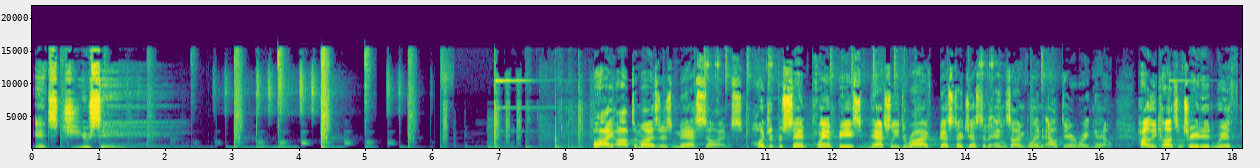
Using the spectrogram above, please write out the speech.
it's juicy. Bioptimizers Masszymes, 100% plant based, naturally derived, best digestive enzyme blend out there right now. Highly concentrated with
